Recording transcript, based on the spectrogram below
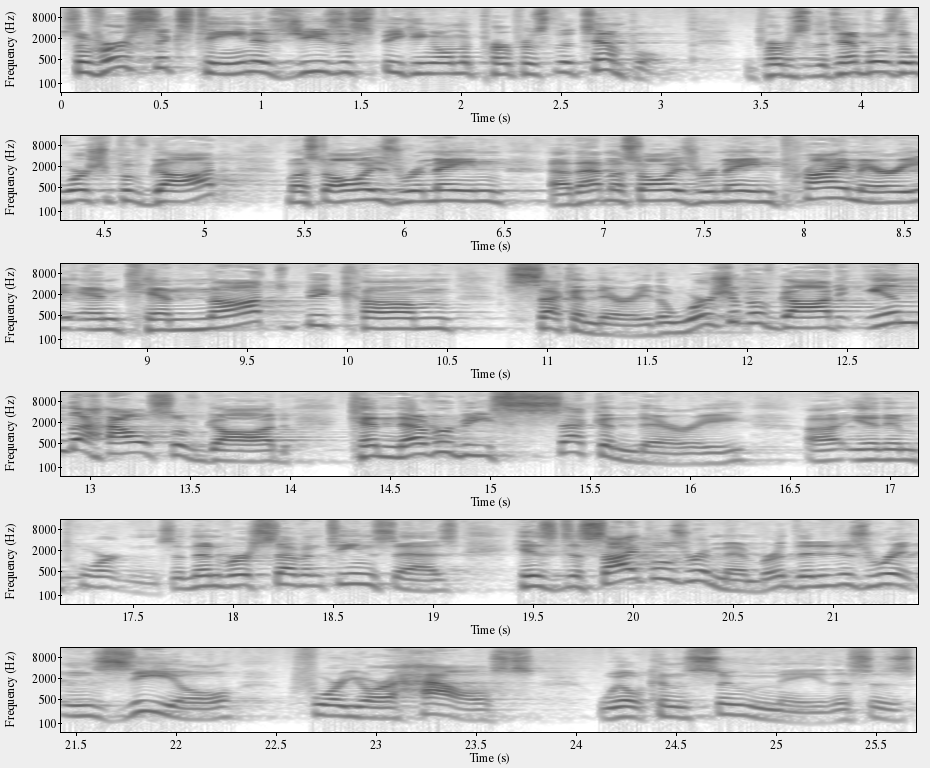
So, verse 16 is Jesus speaking on the purpose of the temple. The purpose of the temple is the worship of God, must always remain, uh, that must always remain primary and cannot become secondary. The worship of God in the house of God can never be secondary uh, in importance. And then verse 17 says, His disciples remembered that it is written, Zeal for your house will consume me. This is,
